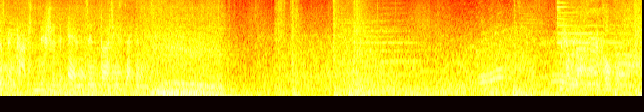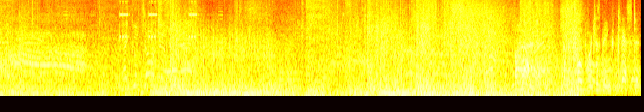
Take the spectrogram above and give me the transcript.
has been captured. Mission ends in 30 seconds. we Alert! The control point is being contested.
